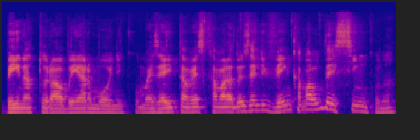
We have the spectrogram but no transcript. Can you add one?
Bem natural, bem harmônico. Mas aí talvez cavalo E2 ele vem cavalo D5, né?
